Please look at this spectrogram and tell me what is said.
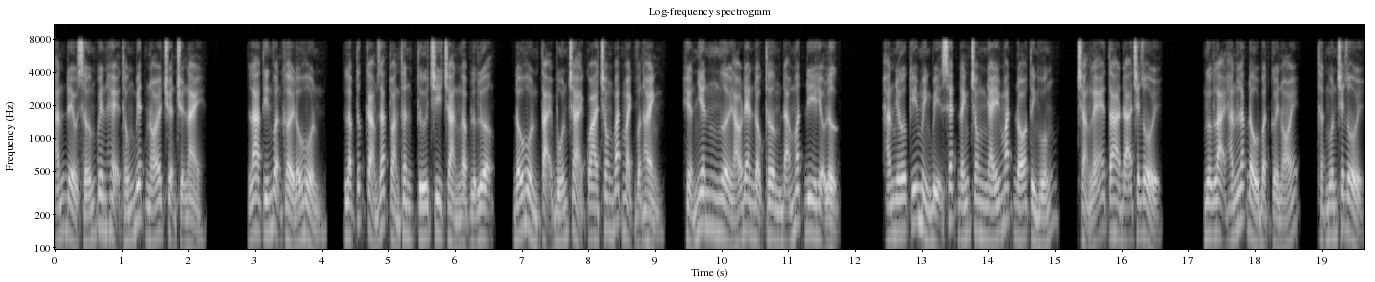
hắn đều sớm quên hệ thống biết nói chuyện chuyện này. La tín vận khởi đấu hồn, lập tức cảm giác toàn thân tứ chi tràn ngập lực lượng, đấu hồn tại bốn trải qua trong bát mạch vận hành, hiển nhiên người áo đen độc thơm đã mất đi hiệu lực. Hắn nhớ kỹ mình bị xét đánh trong nháy mắt đó tình huống, chẳng lẽ ta đã chết rồi. Ngược lại hắn lắc đầu bật cười nói, thật muốn chết rồi,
